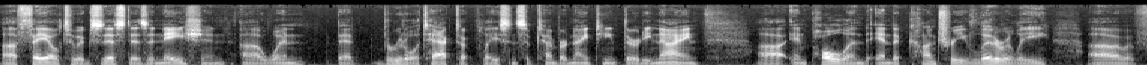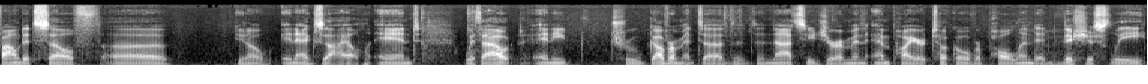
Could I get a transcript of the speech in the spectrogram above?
uh, failed to exist as a nation uh, when that brutal attack took place in September 1939 uh, in Poland, and the country literally found itself you know, in exile and without any true government. Uh, the, the, Nazi German Empire took over Poland and viciously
